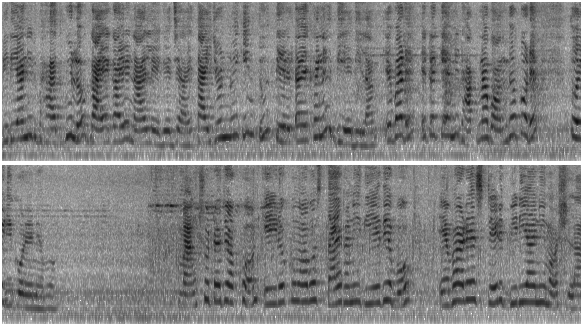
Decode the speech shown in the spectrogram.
বিরিয়ানির ভাতগুলো গায়ে গায়ে না লেগে যায়। তাই জন্যই কিন্তু তেলটা এখানে দিয়ে দিলাম। এবারে এটাকে আমি ঢাকনা বন্ধ করে তৈরি করে নেব। মাংসটা যখন এই রকম অবস্থায় এখানে দিয়ে দেব, এভারেস্টের বিরিয়ানি মশলা।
